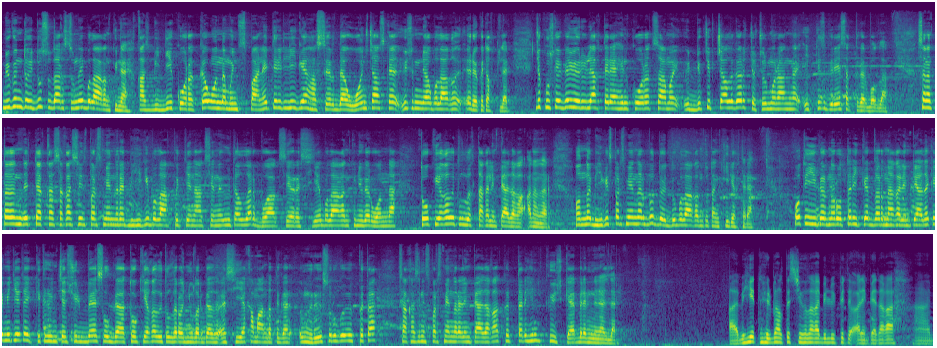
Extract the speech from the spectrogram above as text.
Бүгін дойду сударственный бұлағын күні. Қазбиді коракка онна муниципальный терилиге хасырда 10 часка үсіңнәқ бұлағы өрі көтіқтілер. Жекускайға өріләқ тәрәхін корат самай үрдік чипчалығар чөчір мұраңға 2 гре саттығар болды. Санаттарын өтті қасақа сен спортсменлері бігі бұлақ пыттен акцияны ұталылар. Бұл акция Россия бұлағын күнігер онна Токиоға ұтылықтақ олимпиадаға ананар. Онна бігі спортсменлер бұл дойду бұлағын тұтан кейдектірі. Оты игер народтар икердларнага Олимпиада комитеті кетігінші сүрбе сылға Токиоға ұтылдар ойнуларға Россия командатыгар ыңры сұруғы үппіта сақасын спортсменлер Олимпиадаға кыттарыхын күйіске білімнелелер. Бихет хүрбе алтыс чыгылага билбиппит Олимпиадаға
